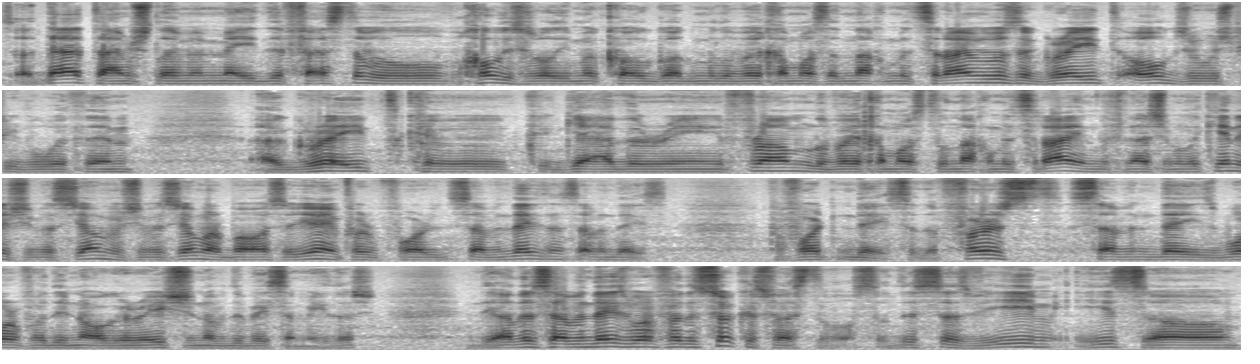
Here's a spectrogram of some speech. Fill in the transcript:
So at that time, Shlomo made the festival. There was a great old Jewish people with him a great gathering from Levei Chamos till Nachal Mitzrayim, Lefnashim Lekin, Shivas Yom, Shivas Yom, Arba Yom, for 47 days and 7 days, for 14 days. So the first 7 days were for the inauguration of the Beis HaMikdash, the other 7 days were for the Sukkot festival. So this says, V'im Iso,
